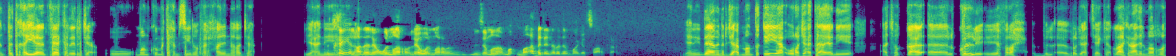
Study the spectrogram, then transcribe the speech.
انت تخيل أن تيكر يرجع وما نكون متحمسين وفرحانين إنه رجع. يعني تخيل هذا لأول مرة لأول مرة من زمان ما, ما ابدا ابدا ما قد صارت هذه يعني دائما نرجع بمنطقية ورجعتها يعني أتوقع آه، الكل يفرح برجعة تيكر لكن هذه المرة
